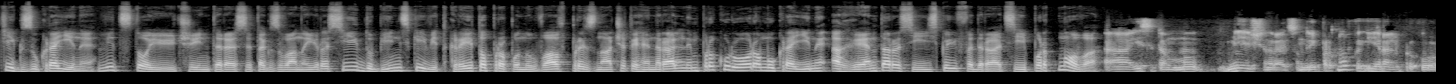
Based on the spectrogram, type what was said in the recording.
втік з України. Відстоюючи інтереси так званої Росії, Дубінський відкрито пропонував призначити генеральним прокурором України агента Російської Федерації Портнова. А если там, ну, мне лично нравится Андрей Портнов как генеральный прокурор.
